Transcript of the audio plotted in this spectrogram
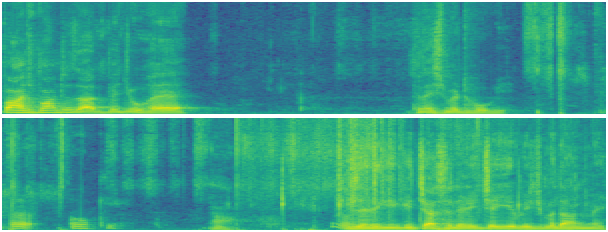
पाँच पाँच हज़ार रुपये जो है पनिशमेंट होगी। ओके हाँ। ज़िंदगी की चस लेनी चाहिए बीच मैदान में।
